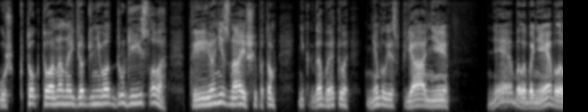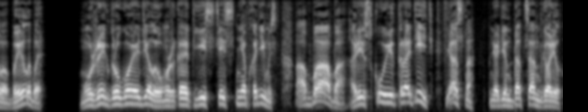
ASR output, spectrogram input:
Уж кто-кто она найдет для него другие слова. Ты ее не знаешь, и потом никогда бы этого не было, если б я не... Не было бы, не было бы, было бы. Мужик — другое дело, у мужика это естественная необходимость, а баба рискует родить, ясно? Мне один доцент говорил.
